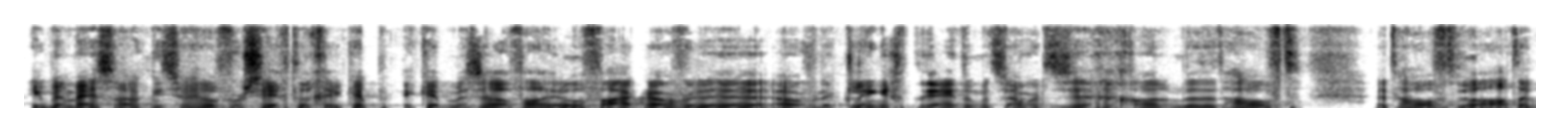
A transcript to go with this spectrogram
ik ben meestal ook niet zo heel voorzichtig. Ik heb, ik heb mezelf al heel vaak over de, over de kling getraind, om het zo maar te zeggen. Gewoon omdat het hoofd. Het hoofd wil altijd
